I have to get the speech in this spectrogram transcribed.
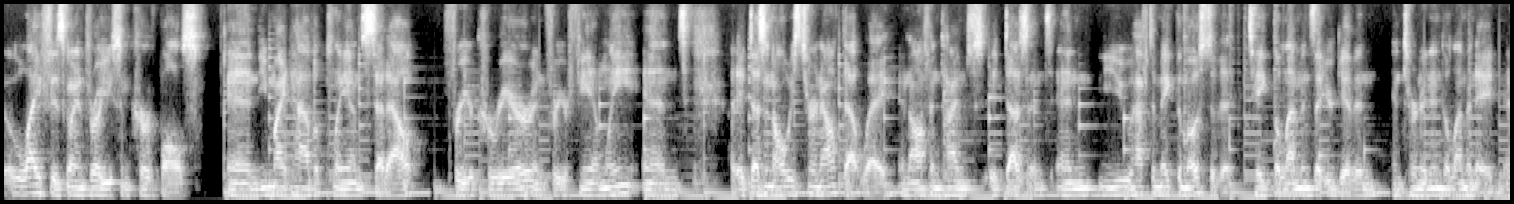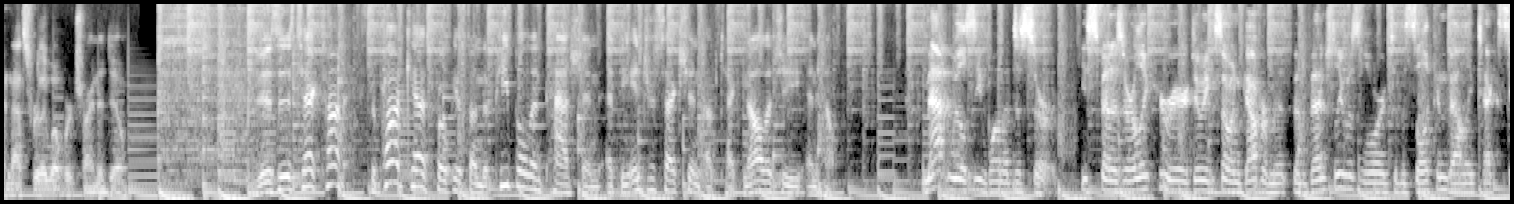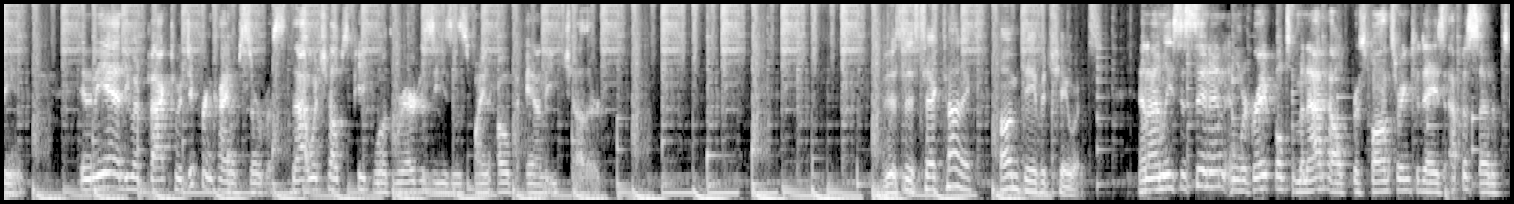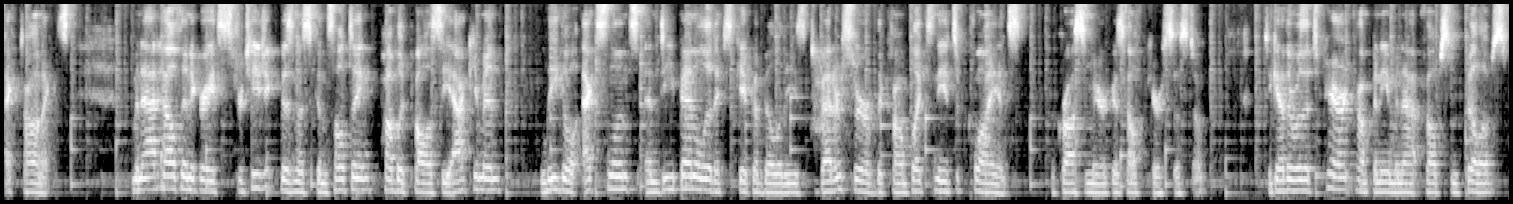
life is going to throw you some curveballs and you might have a plan set out for your career and for your family and it doesn't always turn out that way and oftentimes it doesn't and you have to make the most of it. Take the lemons that you're given and turn it into lemonade and that's really what we're trying to do. This is tectonics the podcast focused on the people and passion at the intersection of technology and health Matt Wilsey wanted to serve. He spent his early career doing so in government, but eventually was lured to the Silicon Valley tech scene. In the end, he went back to a different kind of service, that which helps people with rare diseases find hope and each other. This is Tectonics. I'm David Shaywitz. And I'm Lisa Suennen, and we're grateful to Manatt Health for sponsoring today's episode of Tectonics. Manatt Health integrates strategic business consulting, public policy acumen, legal excellence, and deep analytics capabilities to better serve the complex needs of clients across America's healthcare system. Together with its parent company, Manatt Phelps and Phillips,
